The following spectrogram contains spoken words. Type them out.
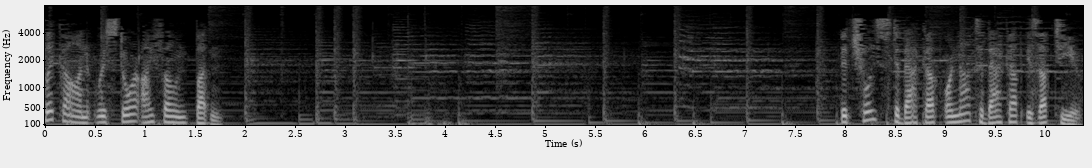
Click on Restore iPhone button. The choice to back up or not to back up is up to you.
